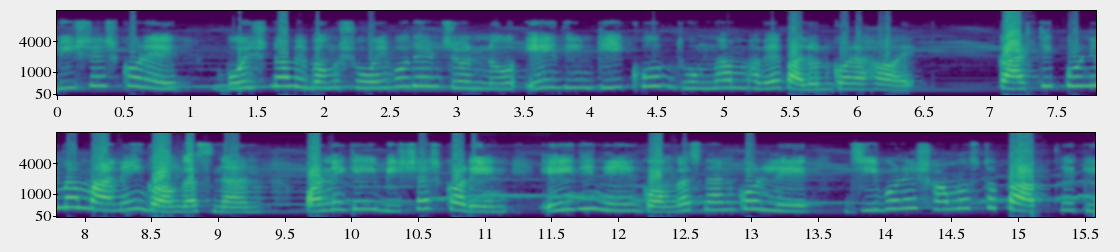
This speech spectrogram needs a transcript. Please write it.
বিশেষ করে বৈষ্ণব এবং শৈবদের জন্য এই দিনটি খুব ধুমধামভাবে পালন করা হয়। কার্তিক পূর্ণিমা মানেই গঙ্গা স্নান। অনেকেই বিশ্বাস করেন, এই দিনে গঙ্গা স্নান করলে জীবনের সমস্ত পাপ থেকে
